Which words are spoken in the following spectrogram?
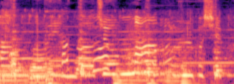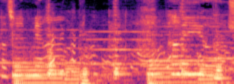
안 보이는 거죠? 막 울고 싶어지면 밤이 오죠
